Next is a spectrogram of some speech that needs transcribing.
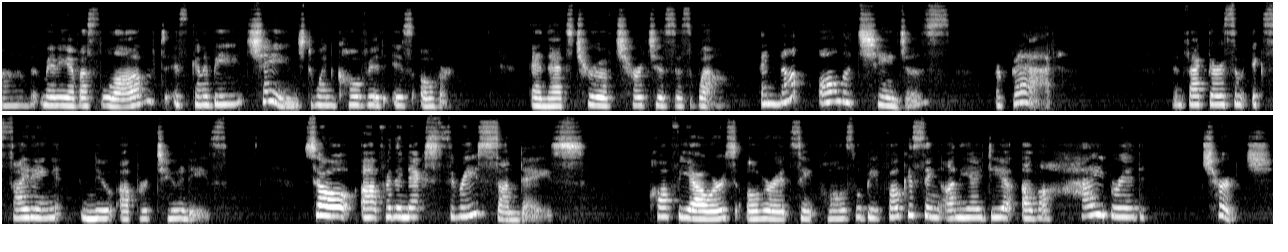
uh, that many of us loved is going to be changed when COVID is over. And that's true of churches as well. And not all the changes are bad. In fact, there are some exciting new opportunities. So, uh, for the next three Sundays, coffee hours over at St. Paul's will be focusing on the idea of a hybrid church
